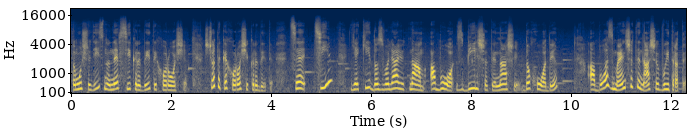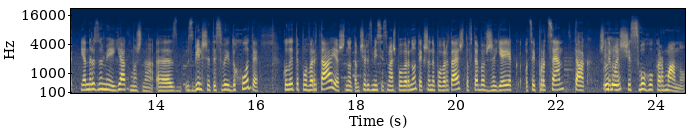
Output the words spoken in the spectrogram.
Тому що дійсно не всі кредити хороші. Що таке хороші кредити? Це ті, які дозволяють нам або збільшити наші доходи, або зменшити наші витрати. Я не розумію, як можна е, збільшити свої доходи, коли ти повертаєш, ну там через місяць маєш повернути. Якщо не повертаєш, то в тебе вже є як оцей процент, Так, що ти маєш ще свого карману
